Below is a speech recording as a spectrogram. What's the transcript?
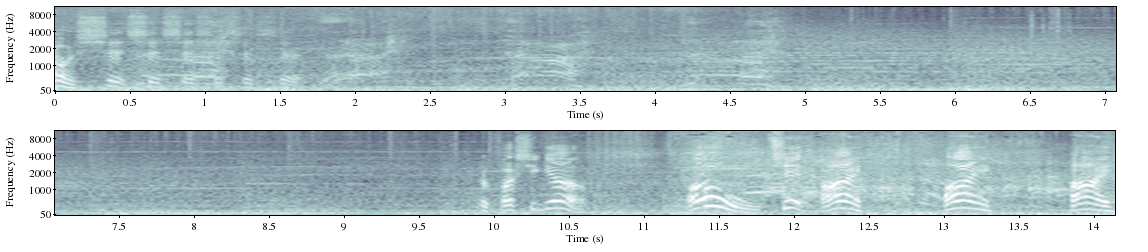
Oh shit, shit, shit, shit, shit, shit. Where the fuck she go? Oh shit! Hi, hi, hi.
